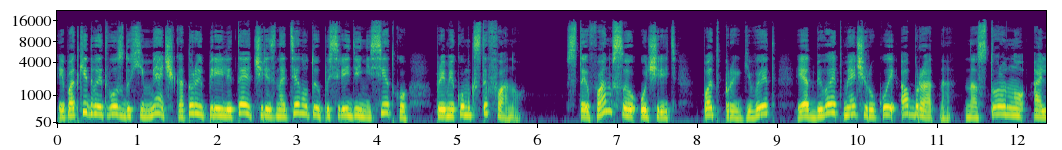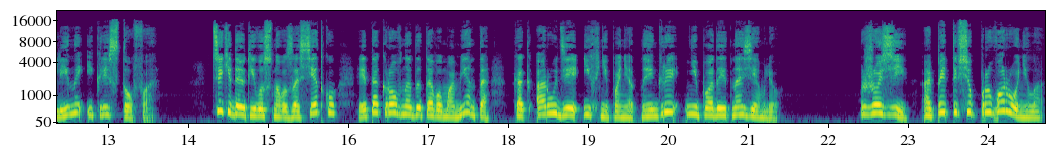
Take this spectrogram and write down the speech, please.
и подкидывает в воздухе мяч, который перелетает через натянутую посередине сетку прямиком к Стефану. Стефан, в свою очередь, подпрыгивает и отбивает мяч рукой обратно, на сторону Алины и Кристофа. Те кидают его снова за сетку, и так ровно до того момента, как орудие их непонятной игры не падает на землю. «Жози, опять ты все проворонила!»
